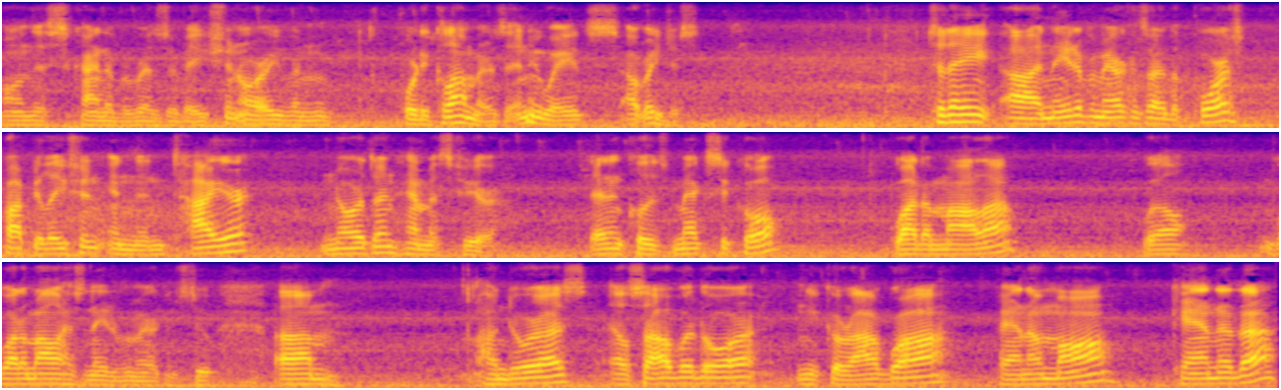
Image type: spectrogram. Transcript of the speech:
on this kind of a reservation or even 40 kilometers. Anyway, it's outrageous. Today, uh, Native Americans are the poorest population in the entire northern hemisphere. That includes Mexico, Guatemala, well, Guatemala has Native Americans too, um, Honduras, El Salvador, Nicaragua, Panama, Canada,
